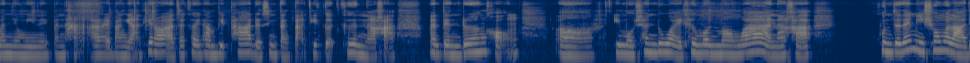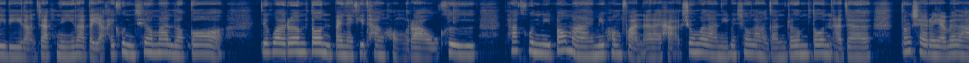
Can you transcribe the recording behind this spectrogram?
มันยังมีในปัญหาอะไรบางอย่างที่เราอาจจะเคยทำผิดพลาดหรือสิ่งต่างๆ ที่เกิดขึ้นนะคะ มันเป็นเรื่องของอ่อ emotion ด้วย คือมนมองว่านะคะ คุณจะได้มีช่วงเวลาดีๆ หลังจากนี้แหละแต่อยากให้คุณเชื่อมั่นแล้วก็ เรียกว่าเริ่มต้นไปในทิศทางของเรา คือถ้าคุณมีเป้าหมายมีความฝันอะไรค่ะ ช่วงเวลานี้เป็นช่วงเวลาของการเริ่มต้น อาจจะต้องใช้ระยะเวลา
